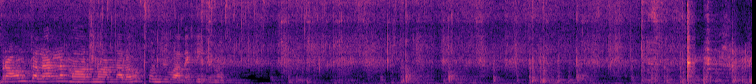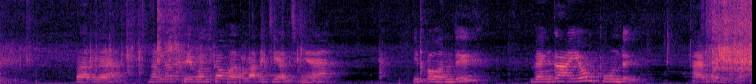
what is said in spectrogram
ப்ரௌன் கலரில் மாறணும். அந்த அளவுக்கு கொஞ்சம் வதக்கிக்கணும். பாருங்கள் நல்லா செவக்காக வ வதக்கியாச்சுங்க. இப்போ வந்து வெங்காயம் பூண்டு ஆட் பண்ணிக்கலாம்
